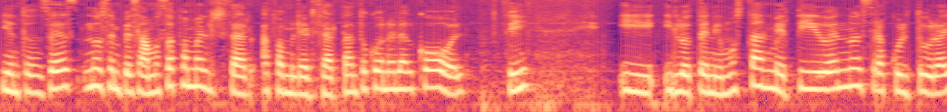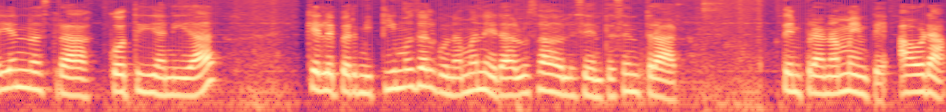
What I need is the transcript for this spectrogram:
Y entonces nos empezamos a familiarizar, a familiarizar tanto con el alcohol, ¿sí? Y, lo tenemos tan metido en nuestra cultura y en nuestra cotidianidad que le permitimos de alguna manera a los adolescentes entrar tempranamente. Ahora,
